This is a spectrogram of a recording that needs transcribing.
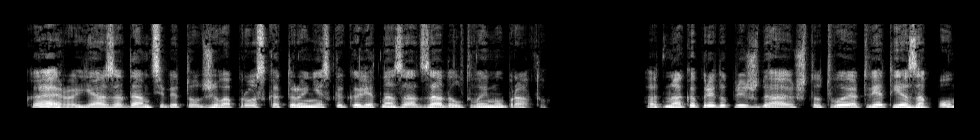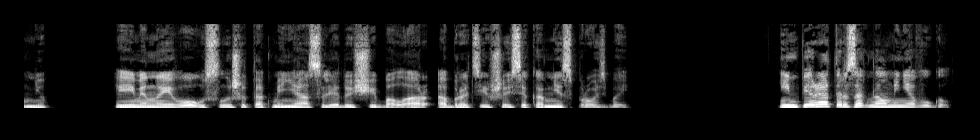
«Кайра, я задам тебе тот же вопрос, который несколько лет назад задал твоему брату. Однако предупреждаю, что твой ответ я запомню, и именно его услышит от меня следующий Балар, обратившийся ко мне с просьбой. Император загнал меня в угол.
